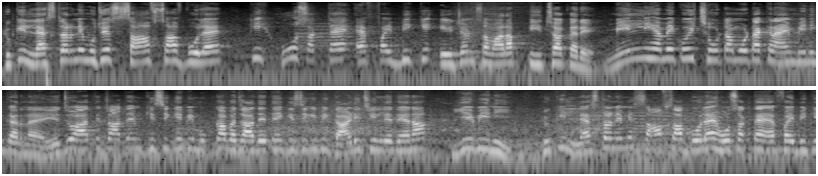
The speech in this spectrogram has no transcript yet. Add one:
क्योंकि लेस्टर ने मुझे साफ़ साफ़ बोला है कि हो सकता है एफआईबी के एजेंट्स हमारा पीछा करे। मेनली हमें कोई छोटा मोटा क्राइम भी नहीं करना है। ये जो आते जाते हम किसी के भी मुक्का बजा देते हैं, किसी की भी गाड़ी छीन लेते हैं ना, ये भी नहीं। क्योंकि लेस्टर ने में साफ़ साफ़ बोला है, हो सकता है एफआईबी के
